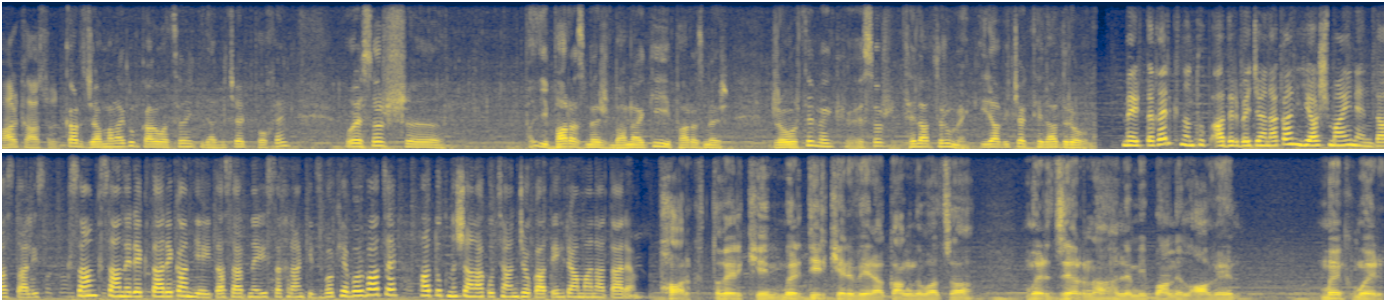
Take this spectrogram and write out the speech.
հարկ ասու։ Կարճ ժամանակում կարողացել ենք իրավիճակ փոխենք, ու այսօր իբարս մեր բանակի, իբարս մեր ժողովրդի մենք այսօր թելադրում ենք, իրավիճակ թելադրողն Մեր տղերքն ընդཐུպ ադրբեջանական յաշմային են դաս տալիս։ 20-23 տարեկան երիտասարդների սխրանքից ողջևորված է հատուկ նշանակության ջոկատի հրամանատարը։ Փարք տղերքին մեր դիրքերը վերականգնված է, մեր ձեռնա հələ մի բան էլ ավել։ Մենք մեր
